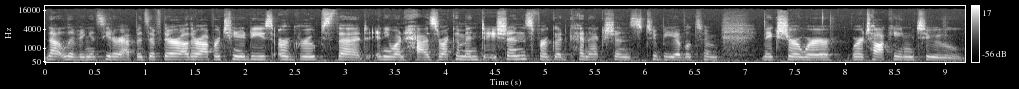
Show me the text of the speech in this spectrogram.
not living in Cedar Rapids, if there are other opportunities or groups that anyone has recommendations for good connections to be able to make sure we're, we're talking to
